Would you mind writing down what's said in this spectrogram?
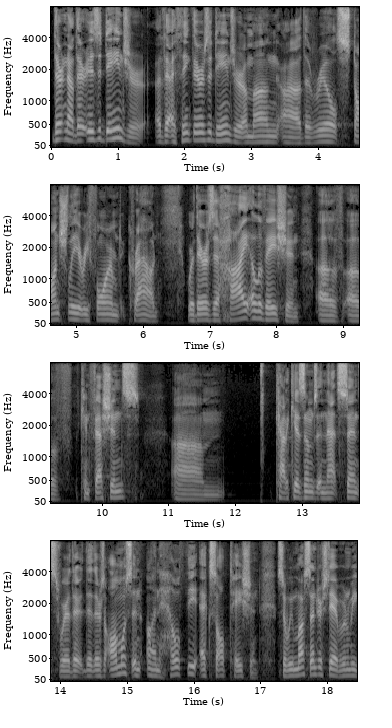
There, now, there is a danger. Uh, I think there is a danger among uh, the real staunchly reformed crowd where there is a high elevation of, of confessions, um, catechisms in that sense, where there, there's almost an unhealthy exaltation. So we must understand when we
